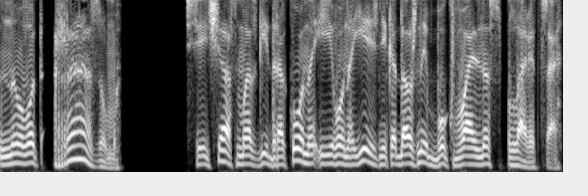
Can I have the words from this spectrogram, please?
Но вот разум... Сейчас мозги дракона и его наездника должны буквально сплавиться.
